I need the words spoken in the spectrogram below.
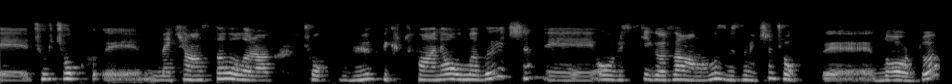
E, çünkü çok e, mekansal olarak çok büyük bir kütüphane olmadığı için e, o riski göze almamız bizim için çok e, zordu.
